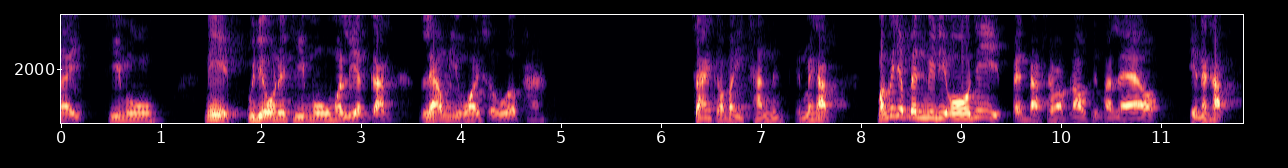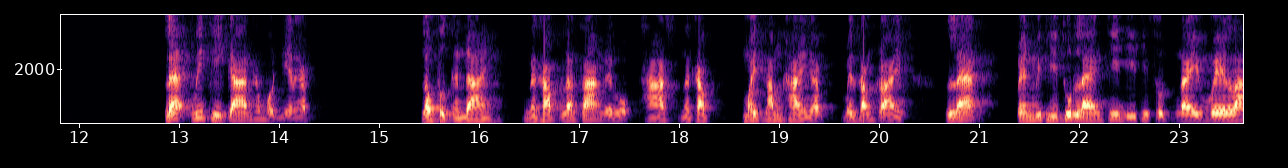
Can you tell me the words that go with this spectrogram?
ในทีมูนี่วิดีโอในทีมูมาเรียงกัน แล้วมี voice over ภาคใส่เข้าไปอีกชั้นหนึ่งเห็นไหมครับ มันก็จะเป็นวิดีโอที่เป็นแบบฉบับเราขึ้นมาแล้วเห็นนะครับ และวิธีการทั้งหมดเนี่ยนะครับ เราฝึกกันได้นะครับ และสร้างในระบบ Task นะครับ ไม่ซ้ำใครครับไม่ซ้ำใคร และเป็นวิธีทุนแรงที่ดีที่สุดในเวลา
